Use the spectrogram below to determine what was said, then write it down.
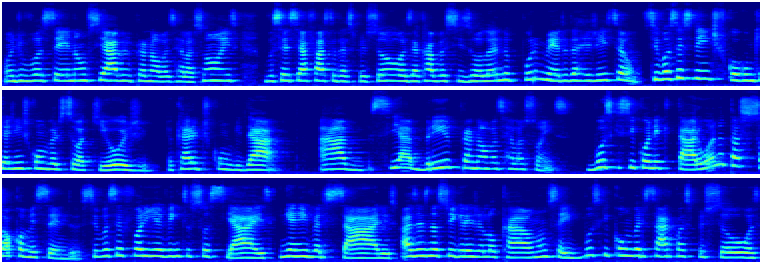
onde você não se abre para novas relações, você se afasta das pessoas, acaba se isolando por medo da rejeição. Se você se identificou com o que a gente conversou aqui hoje, eu quero te convidar a se abrir para novas relações. Busque se conectar. O ano está só começando. Se você for em eventos sociais, em aniversários, às vezes na sua igreja local, não sei, busque conversar com as pessoas,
